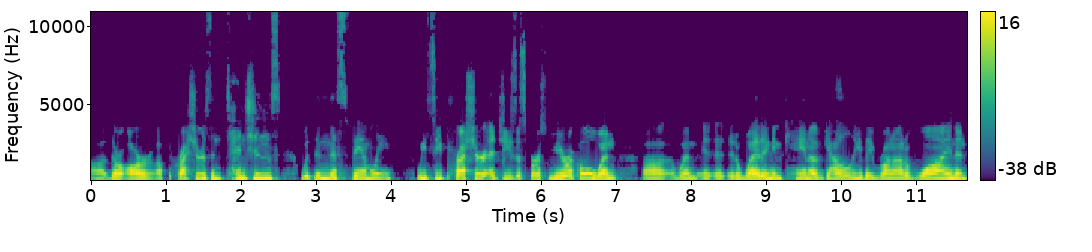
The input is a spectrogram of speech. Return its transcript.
uh, there are uh, pressures and tensions within this family. We see pressure at Jesus' first miracle when uh, when at, a wedding in Cana of Galilee they run out of wine, and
